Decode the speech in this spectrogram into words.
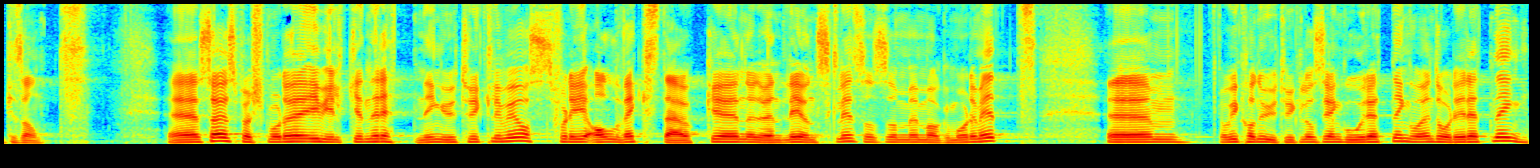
ikke sant? Eh, så er jo spørsmålet i hvilken retning utvikler vi oss? Fordi all vekst er jo ikke nødvendig ønskelig, sånn som magemålet mitt. Eh, og vi kan jo utvikle oss i en god retning og en dårlig retning.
